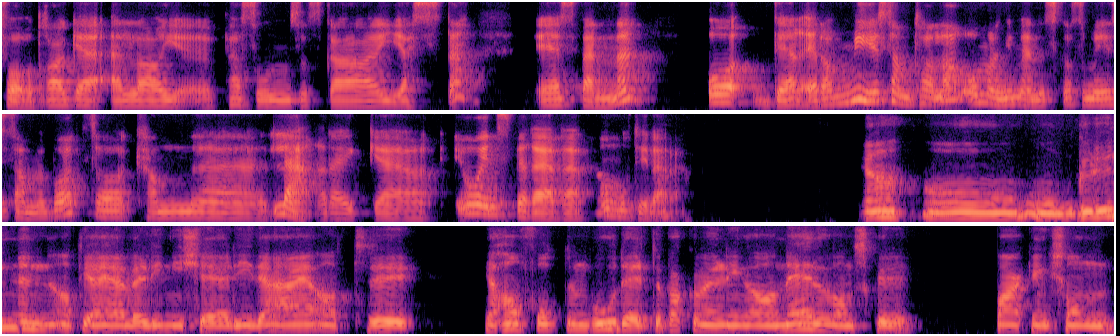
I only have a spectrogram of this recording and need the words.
foredraget eller eh, personen som skal gjeste, er spennende. Og der er det mye samtaler og mange mennesker som er i samme båt, som kan eh, lære deg eh, å inspirere og motivere. Ja, og, og grunnen at jeg er veldig nysgjerrig, det er at eh, jeg har fått en god del tilbakemeldinger av nederlandske parkinson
